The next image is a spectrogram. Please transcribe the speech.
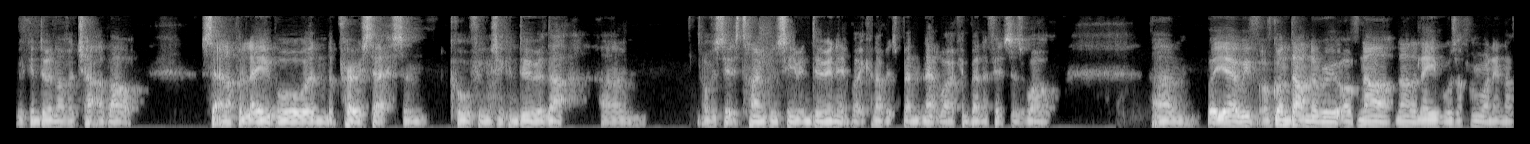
We can do another chat about setting up a label and the process and cool things you can do with that. Um, obviously, it's time consuming doing it, but it can have its ben- networking benefits as well. Um, but yeah, we've I've gone down the route of now now the label's up and running. I've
